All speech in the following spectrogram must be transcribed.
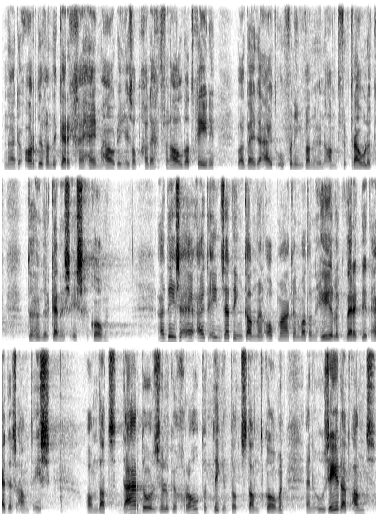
naar de orde van de kerk geheimhouding is opgelegd van al datgene wat bij de uitoefening van hun ambt vertrouwelijk te hun kennis is gekomen. Uit deze uiteenzetting kan men opmaken wat een heerlijk werk dit herdersambt is. Omdat daardoor zulke grote dingen tot stand komen en hoezeer dat ambt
